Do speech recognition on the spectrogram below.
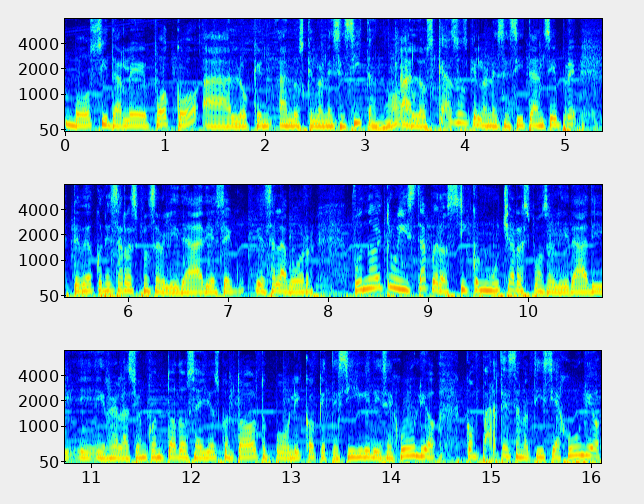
voz y darle foco a lo que a los que lo necesitan, ¿no? A los casos que lo necesitan. Siempre te veo con esa responsabilidad y, ese- y esa labor, pues no altruista, pero sí con mucha responsabilidad y, y- y relación con todos ellos, con todo tu público que te sigue y dice, Julio, comparte esta noticia, Julio,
